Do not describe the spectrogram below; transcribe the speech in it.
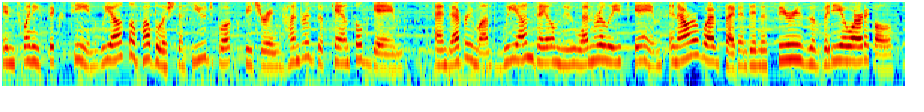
In 2016 we also published a huge book featuring hundreds of cancelled games. And every month we unveil new unreleased games in our website and in a series of video articles.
